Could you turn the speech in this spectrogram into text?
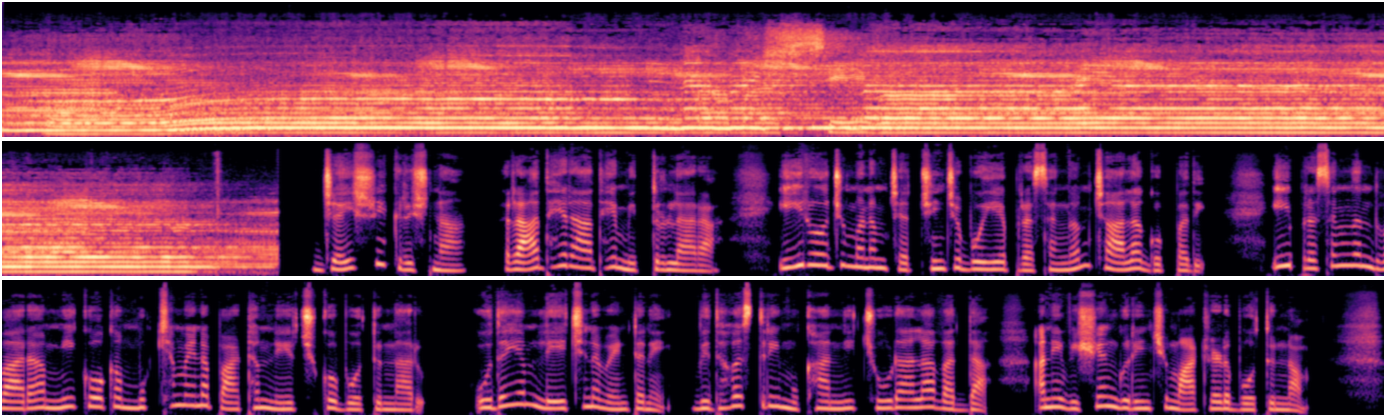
జై శ్రీకృష్ణ. రాధే రాధే మిత్రులారా ఈరోజు మనం చర్చించబోయే ప్రసంగం చాలా గొప్పది. ఈ ప్రసంగం ద్వారా మీకు ఒక ముఖ్యమైన పాఠం నేర్చుకోబోతున్నారు. ఉదయం లేచిన వెంటనే విధవ స్త్రీ ముఖాన్ని చూడాలా వద్దా అనే విషయం గురించి మాట్లాడబోతున్నాం.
